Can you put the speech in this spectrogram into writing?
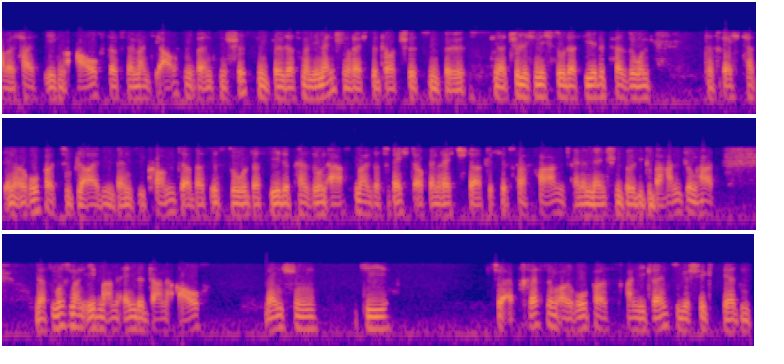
Aber es heißt eben auch, dass wenn man die Außengrenzen schützen will, dass man die Menschenrechte dort schützen will. Es ist natürlich nicht so, dass jede Person das Recht hat, in Europa zu bleiben, wenn sie kommt. Aber es ist so, dass jede Person erstmal das Recht auf ein rechtsstaatliches Verfahren, eine menschenwürdige Behandlung hat. Und das muss man eben am Ende dann auch Menschen, die zur Erpressung Europas an die Grenze geschickt werden,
